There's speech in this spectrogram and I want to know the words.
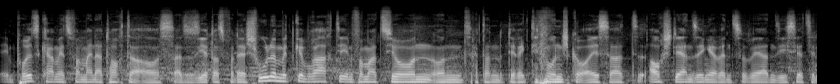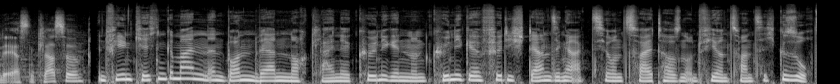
Der Impuls kam jetzt von meiner Tochter aus. Also sie hat das von der Schule mitgebracht, die Informationen, und hat dann direkt den Wunsch geäußert, auch Sternsängerin zu werden. Sie ist jetzt in der ersten Klasse. In vielen Kirchengemeinden in Bonn werden noch kleine Königinnen und Könige für die Sternsinger-Aktion 2024 gesucht.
